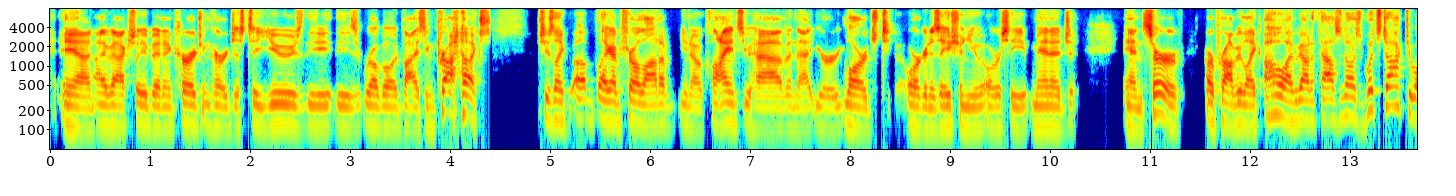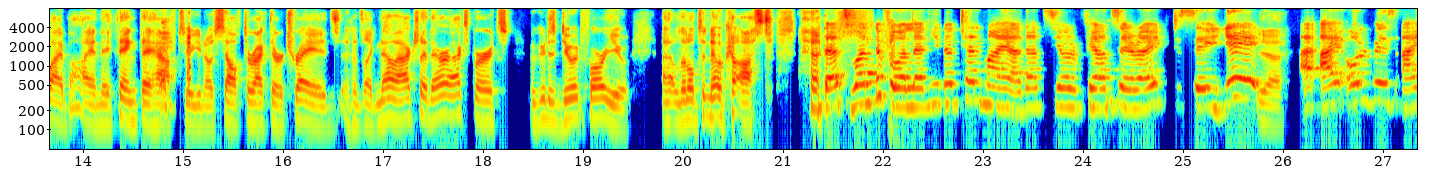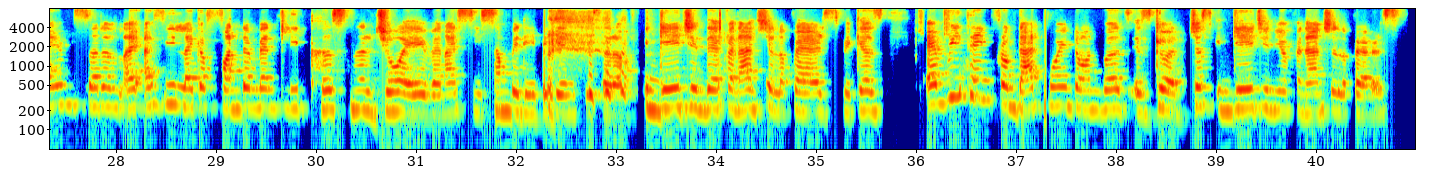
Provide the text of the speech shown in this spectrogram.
and i've actually been encouraging her just to use the these robo advising products. She's like uh, like i'm sure a lot of you know clients you have and that your large organization you oversee manage and serve are probably like oh i've got a thousand dollars. What stock do i buy? And they think they have to you know self-direct their trades. And it's like no actually there are experts who can just do it for you at little to no cost. That's wonderful. And you know tell maya that's your fiance right? To say yay. Yeah. I, I always i am sort of I, I feel like a fundamentally personal joy when i see somebody begin to sort of engage in their financial affairs because everything from that point onwards is good. Just engage in your financial affairs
